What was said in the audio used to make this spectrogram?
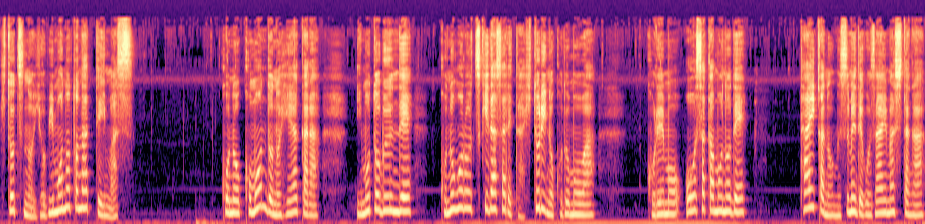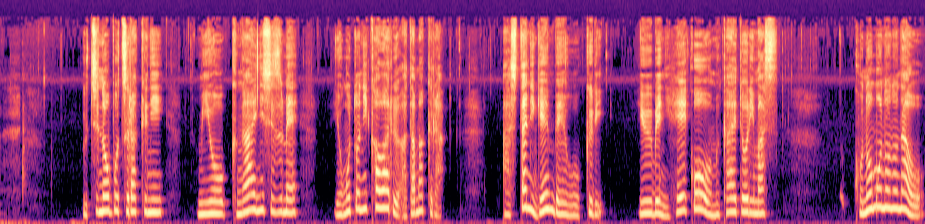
一つの呼び物となっています。この古文土の部屋から妹分でこの頃突き出された一人の子供はこれも大阪者で大家の娘でございましたがうちの没落に身を苦界に沈め夜ごとに変わる頭枕明日に源兵衛を送り夕べに平行を迎えております。この者の名を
